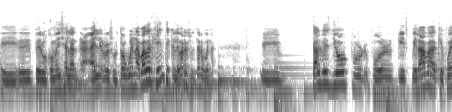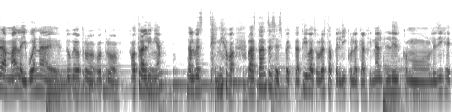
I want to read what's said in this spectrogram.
eh, eh, pero como dice Alan, a, él le resultó buena. Va a haber gente que le va a resultar buena. tal vez yo, por, porque esperaba que fuera mala y buena, tuve otro, otro, otra línea tal vez tenía bastantes expectativas sobre esta película que al final, como les dije,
